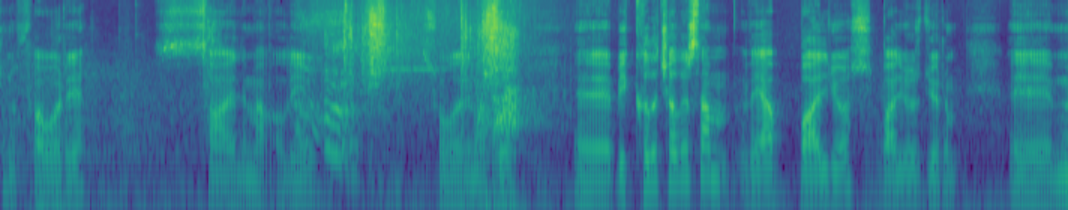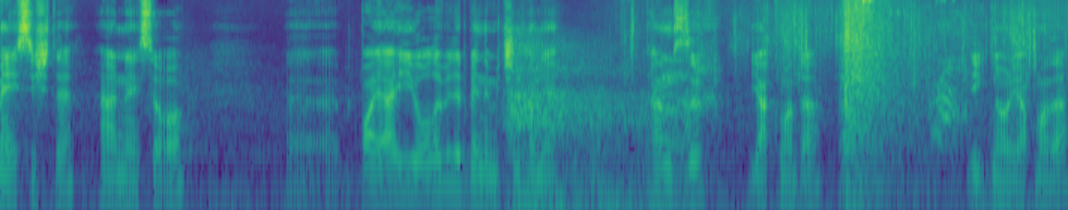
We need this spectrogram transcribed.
şunu favori sağ elime alayım. Sol elime bu. Eee, bir kılıç alırsam veya balyoz, balyoz diyorum. Eee mace işte. Her neyse o. Eee bayağı iyi olabilir benim için hani. Hem zırh yakmada, ignore yapmada.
